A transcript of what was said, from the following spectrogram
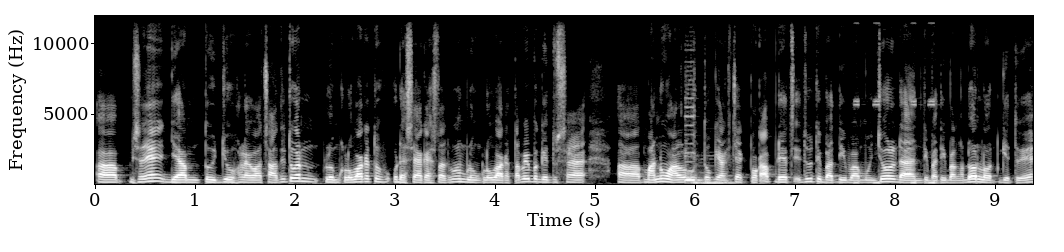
uh, misalnya jam 7 lewat saat itu kan belum keluar tuh udah saya restart pun belum keluar tapi begitu saya uh, manual untuk yang check for updates itu tiba-tiba muncul dan tiba-tiba ngedownload gitu ya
